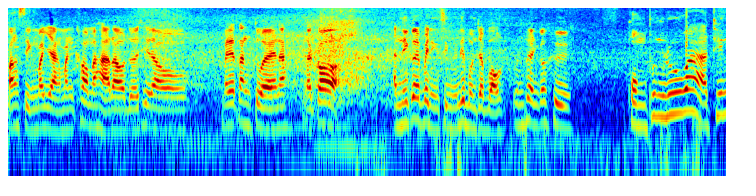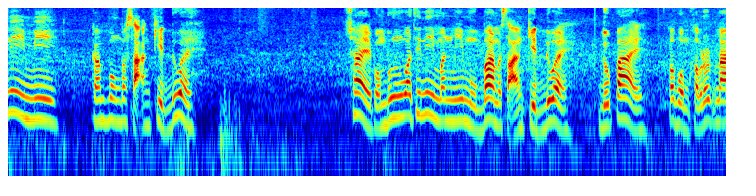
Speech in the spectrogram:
บางสิ่งบางอย่างมันเข้ามาหาเราโดยที่เราไม่ได้ตั้งตัวเลยนะแล้วก็อันนี้ก็เป็นอีกสิ่งหนึงที่ผมจะบอกเพื่อนๆก็คือ ผมเพิ่งรู้ว่าที่นี่มีกำปงภาษาอังกฤษด้วย ใช่ผมเพิ่งรู้ว่าที่นี่มันมีหมู่บ้านภาษาอังกฤษด้วย ดูป้ายเพราะผมขับรถมา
